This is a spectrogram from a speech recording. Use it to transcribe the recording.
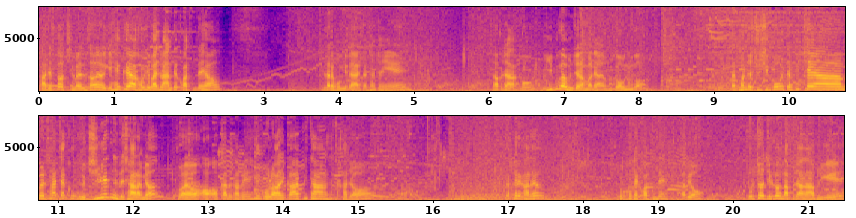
가져 써주면서 여기 행크야 거기 맞으면 안 될 것 같은데 형 기다려 봅니다. 일단 천천히. 나쁘지 않았고 이브가 문제란 말이야. 무가 오는 거? 일단 던져주시고 일단 피체함을 살짝 그- 이거 지휘했는데 잘하면? 좋아요. 어, 어 까비 까비. 행크 올라가니까 피탕 살짝 가죠. 서클에 가능? 프로커 될 것 같은데? 까비요. 좋죠 지금? 나쁘지 않아 분위기.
